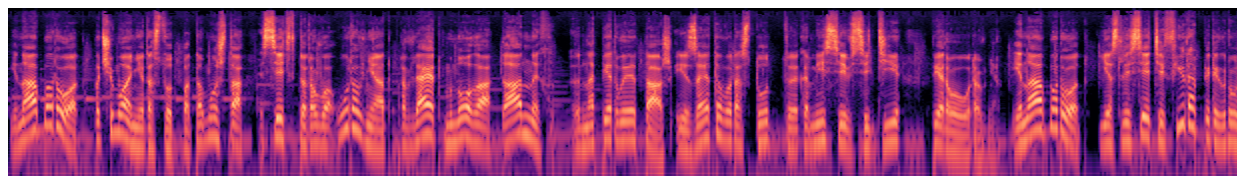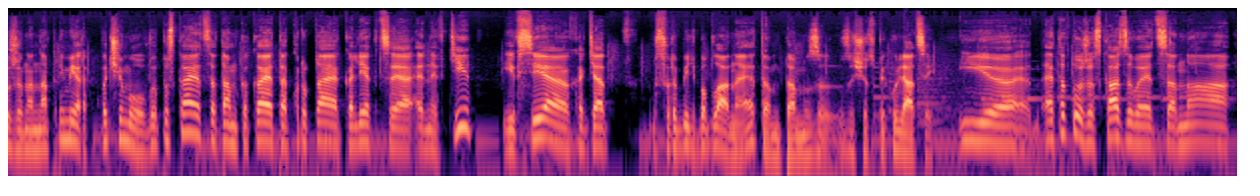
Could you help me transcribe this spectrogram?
И наоборот, почему они растут? Потому что сеть второго уровня отправляет много данных на первый этаж, и из-за этого растут комиссии в сети первого уровня. И наоборот, если сеть эфира перегружена, например, почему? Выпускается там какая-то крутая коллекция NFT, и все хотят срубить бабла на этом, там, за, за счет спекуляций. И э, это тоже сказывается на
